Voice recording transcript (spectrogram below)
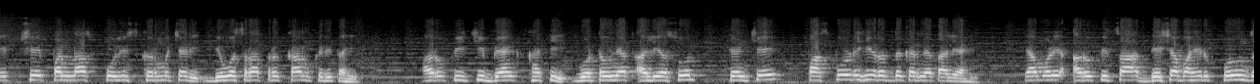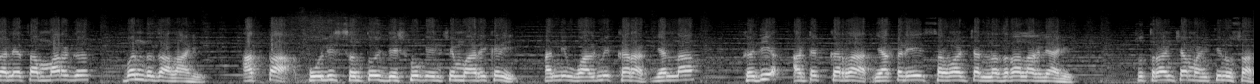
एकशे पन्नास पोलीस कर्मचारी दिवसरात्र काम करीत आहेत. आरोपीची बँक खाती गोठवण्यात आली असून त्यांचे पासपोर्टही रद्द करण्यात आले आहे. त्यामुळे आरोपीचा देशाबाहेर पळून जाण्याचा मार्ग बंद झाला आहे. आत्ता पोलीस संतोष देशमुख यांचे मारेकरी आणि वाल्मिक कराड यांना कधी अटक करणार याकडे सर्वांच्या नजरा लागल्या आहेत. सूत्रांच्या माहितीनुसार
